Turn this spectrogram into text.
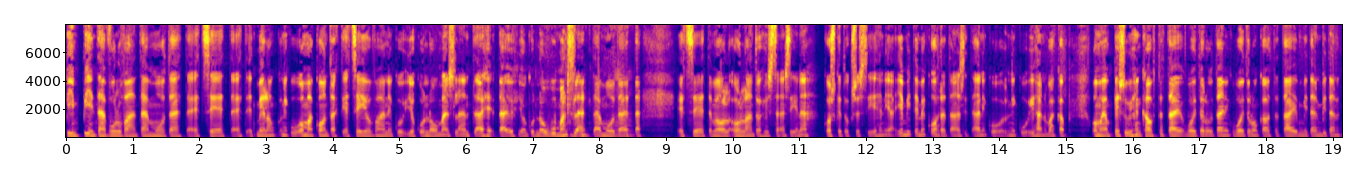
pimppiin tai vulvaan tai muuta, että, että se, että, että, että meillä on niin kuin oma kontakti, että se ei ole vaan niin kuin joku no man's land tai, tai jonkun no woman's land tai muuta, mm. että, että se, että me ollaan tosissaan siinä kosketuksessa siihen ja, ja miten me kohdataan sitä niin kuin, niin kuin ihan vaikka oman pesujen kautta tai, voitelu, tai niin kuin voitelun kautta tai mitä, mitä nyt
